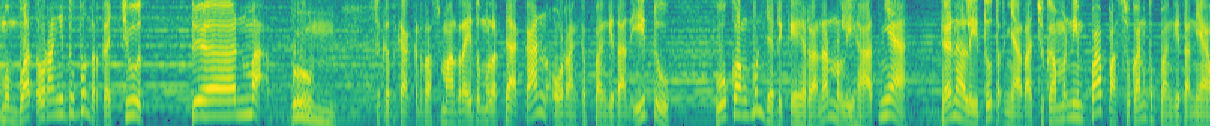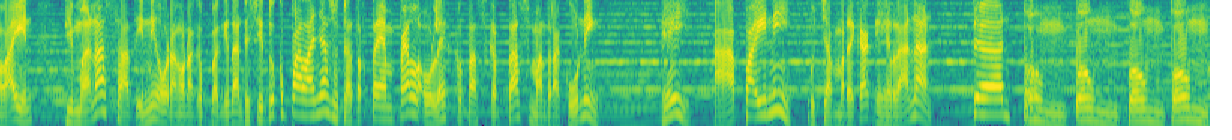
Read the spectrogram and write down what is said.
membuat orang itu pun terkejut. Dan mak boom Seketika kertas mantra itu meledakkan orang kebangkitan itu Wukong pun jadi keheranan melihatnya dan hal itu ternyata juga menimpa pasukan kebangkitan yang lain di mana saat ini orang-orang kebangkitan di situ kepalanya sudah tertempel oleh kertas-kertas mantra kuning. Hei, apa ini? Ucap mereka keheranan. Dan bom bom bom bom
